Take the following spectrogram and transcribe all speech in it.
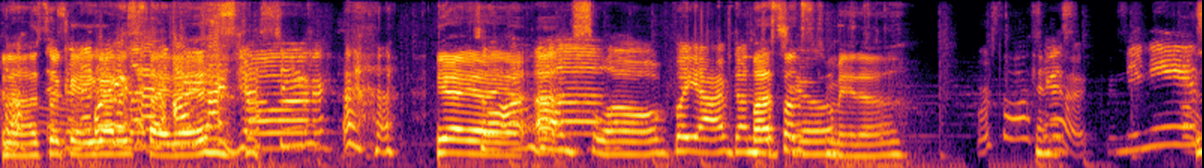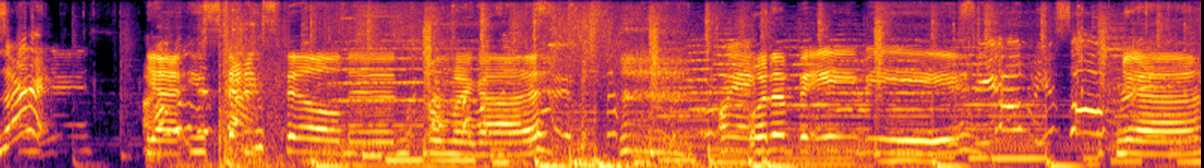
that's There's okay. You got excited. I'm Slower. digesting. Yeah, yeah, so yeah. I'm going Um, slow. But yeah, I've done Last that one's too. tomato. Where's the last There's guy? minis. Is there- and there's- Yeah, he's standing still, dude. Oh my god. Okay. What a baby. Damn, you saw. Yeah.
